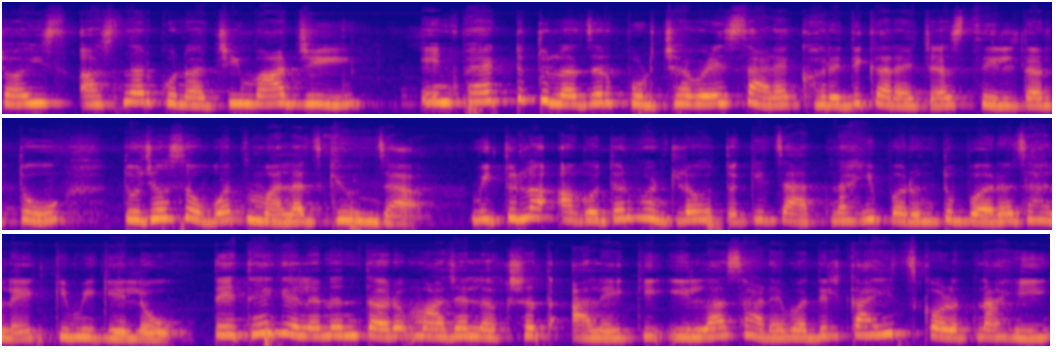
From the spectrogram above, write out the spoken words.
चॉईस असणार कुणाची? माझी. इनफॅक्ट तुला जर पुढच्या वेळेस साड्या खरेदी करायच्या असतील तर तू तुझ्यासोबत मलाच घेऊन जा. मी तुला अगोदर म्हटलं होतं की जात नाही परंतु बरं झालंय की मी गेलो. तेथे गेल्यानंतर माझ्या लक्षात आले की इला साडेमधील काहीच कळत नाही.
